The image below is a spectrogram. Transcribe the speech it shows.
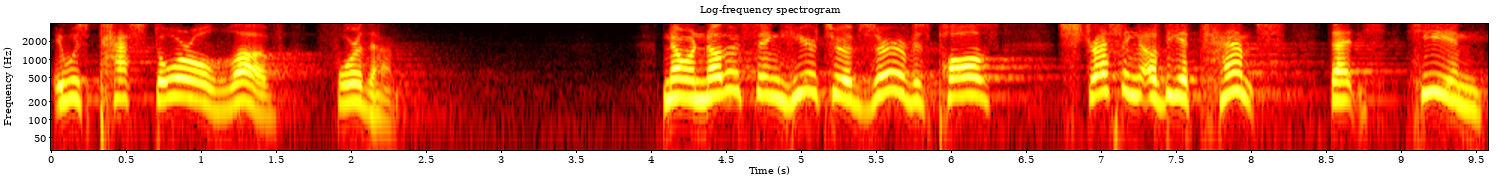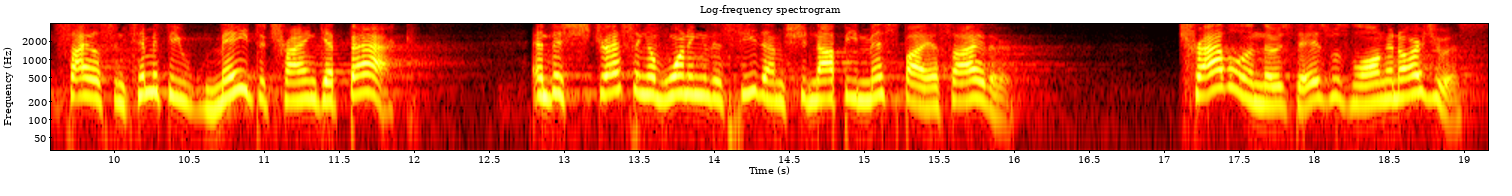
it was pastoral love for them. Now, another thing here to observe is Paul's stressing of the attempts that he and Silas and Timothy made to try and get back. And this stressing of wanting to see them should not be missed by us either. Travel in those days was long and arduous.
